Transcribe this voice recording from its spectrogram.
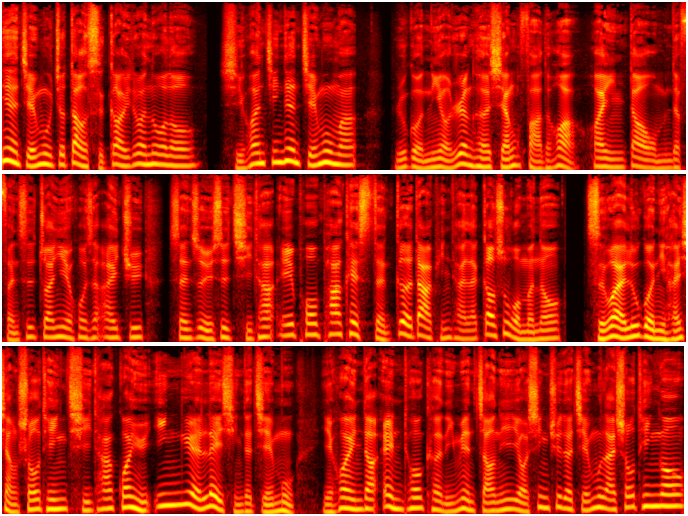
今天的节目就到此告一段落喽。喜欢今天的节目吗？如果你有任何想法的话，欢迎到我们的粉丝专业或是 IG，甚至于是其他 Apple Podcast 等各大平台来告诉我们哦。此外，如果你还想收听其他关于音乐类型的节目，也欢迎到 N Talk 里面找你有兴趣的节目来收听哦。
